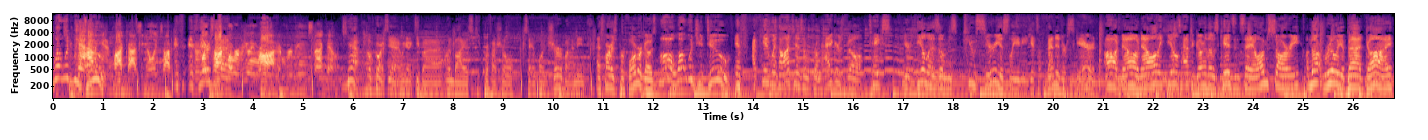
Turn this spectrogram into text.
what would You we can't have a heated podcast. You can only talk. If- you if can only there's talk a- about reviewing Raw and reviewing SmackDown. Yeah, of course. Yeah, we got to keep a unbiased professional standpoint, sure. But I mean, as far as a performer goes, oh, what would you do if a kid with autism from Hagersville takes your heelisms too seriously and he gets offended or scared? Oh no! No, now all the heels have to go to those kids and say, "Oh, I'm sorry. I'm not really a bad guy."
